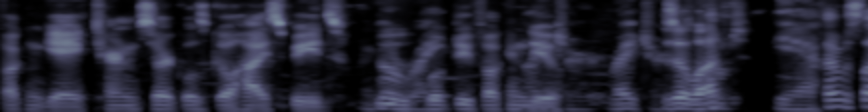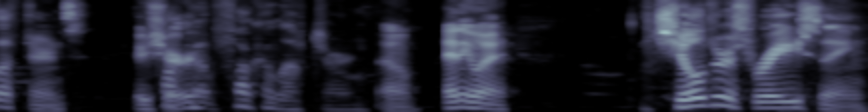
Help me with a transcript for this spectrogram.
Fucking gay. Turn circles, go high speeds. Go Ooh, right- What do you fucking do? Right turn. Right turn. Is it left? Yeah. I thought it was left turns. Are you Fuck sure? a, fuck a left turn. Oh, anyway, Childress Racing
